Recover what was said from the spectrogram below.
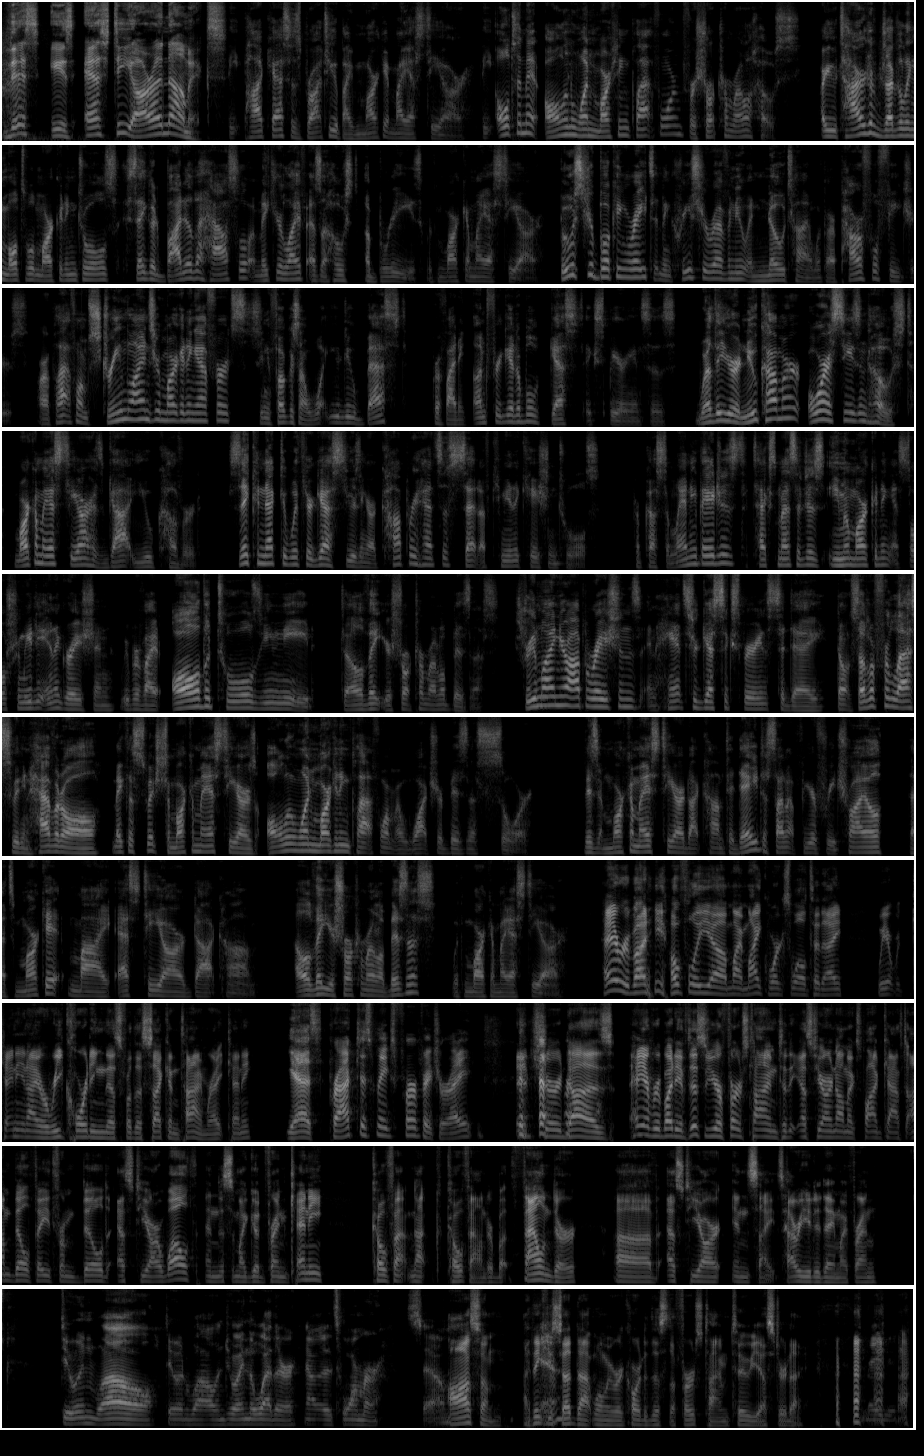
This is STRonomics. The podcast is brought to you by Market My STR, the ultimate all in one marketing platform for short term rental hosts. Are you tired of juggling multiple marketing tools? Say goodbye to the hassle and make your life as a host a breeze with Market My STR. Boost your booking rates and increase your revenue in no time with our powerful features. Our platform streamlines your marketing efforts so you can focus on what you do best, providing unforgettable guest experiences. Whether you're a newcomer or a seasoned host, Market My STR has got you covered. Stay connected with your guests using our comprehensive set of communication tools. From custom landing pages to text messages, email marketing, and social media integration, we provide all the tools you need to elevate your short term rental business. Streamline your operations, enhance your guest experience today. Don't settle for less we can have it all. Make the switch to MarketMySTR's all in one marketing platform and watch your business soar. Visit marketmystr.com today to sign up for your free trial. That's marketmystr.com. Elevate your short term rental business with Market My STR. Hey, everybody. Hopefully, uh, my mic works well today. We are, Kenny and I are recording this for the second time, right, Kenny? Yes, practice makes perfect, right? It sure does. Hey, everybody. If this is your first time to the STRonomics podcast, I'm Bill Faeth from Build STR Wealth, and this is my good friend Kenny, co founder, not co founder, but founder of STR Insights. How are you today, my friend? Doing well, doing well, enjoying the weather now that it's warmer. So awesome. I think Yeah. you said that when we recorded this the first time too yesterday. maybe.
